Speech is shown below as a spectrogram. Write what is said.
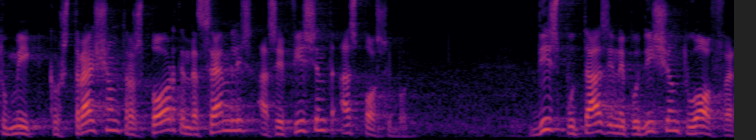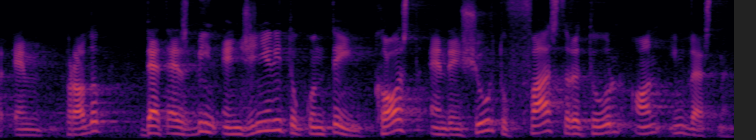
to make construction, transport, and assemblies as efficient as possible. This puts us in a position to offer a product that has been engineered to contain cost and ensure to fast return on investment.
